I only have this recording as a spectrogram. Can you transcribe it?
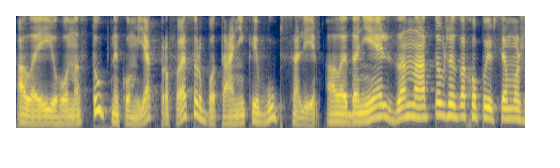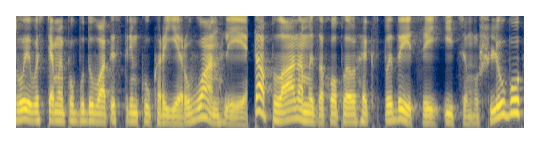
але й його наступником, як професор ботаніки в Упсалі. Але Даніель занадто вже захопився можливостями побудувати стрімку кар'єру в Англії та планами захопливих експедицій, і цьому шлюбу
